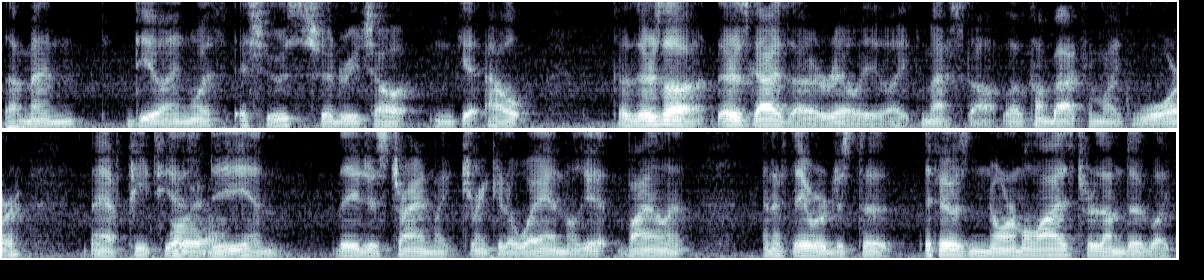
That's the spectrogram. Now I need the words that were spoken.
that men dealing with issues should reach out and get help because there's a there's guys that are really like messed up. They'll come back from like war, and they have PTSD oh, and they just try and like drink it away and they'll get violent. And if they were just to if it was normalized for them to like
